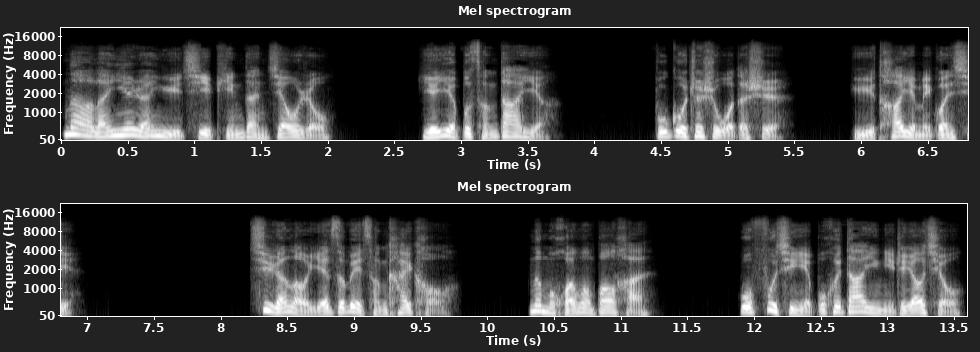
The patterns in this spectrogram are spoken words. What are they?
纳兰嫣然语气平淡娇柔：“爷爷不曾答应，不过这是我的事，与他也没关系。既然老爷子未曾开口，那么还望包涵，我父亲也不会答应你这要求。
